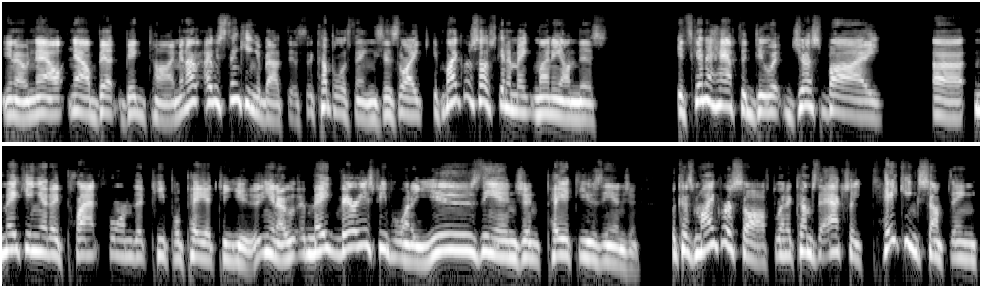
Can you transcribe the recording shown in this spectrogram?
you know, now now bet big time. And I, I was thinking about this. A couple of things is like if Microsoft's going to make money on this, it's going to have to do it just by uh, making it a platform that people pay it to use. You know, make various people want to use the engine, pay it to use the engine. Because Microsoft, when it comes to actually taking something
